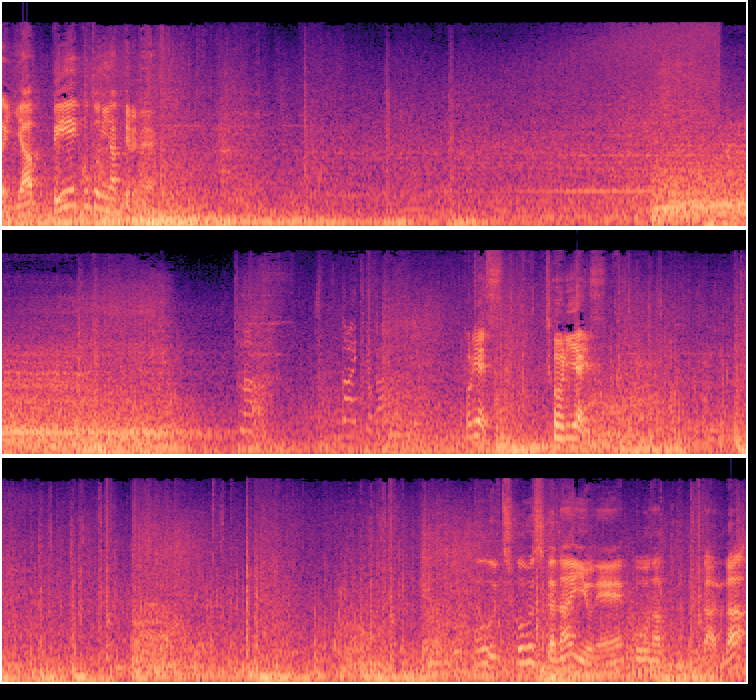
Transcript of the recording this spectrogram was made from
かやっべえことになってるね。とりあえずとりあえず。もう打ち込むしかないよね。こうなったら。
